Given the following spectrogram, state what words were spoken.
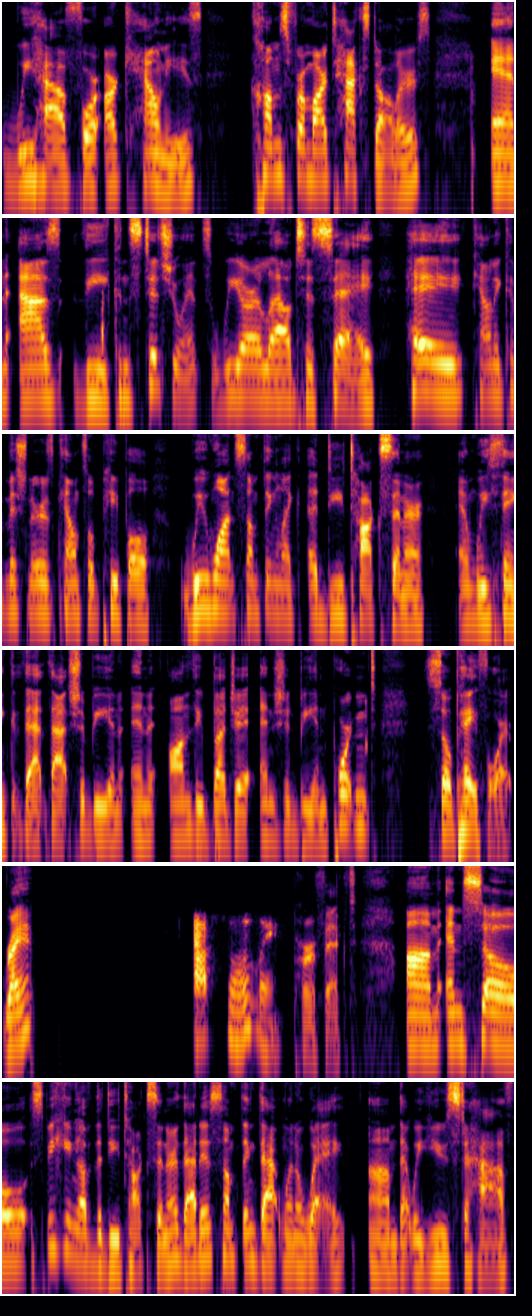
we have for our counties comes from our tax dollars. And as the constituents, we are allowed to say, hey, county commissioners, council people, we want something like a detox center. And we think that that should be in, in, on the budget and should be important. So pay for it, right? Absolutely. Perfect. Um, and so, speaking of the detox center, that is something that went away um, that we used to have.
